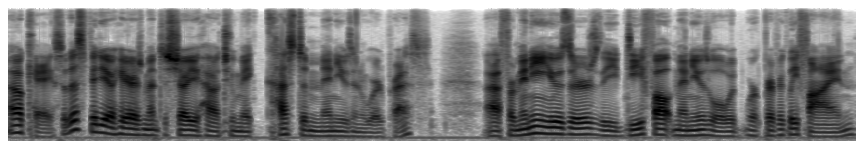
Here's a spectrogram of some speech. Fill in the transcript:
Okay, so this video here is meant to show you how to make custom menus in WordPress. Uh, for many users, the default menus will work perfectly fine.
